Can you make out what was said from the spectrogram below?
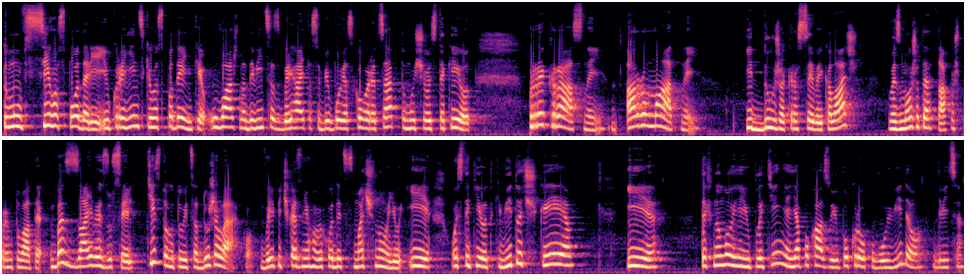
Тому всі господарі і українські господиньки уважно дивіться, зберігайте собі обов'язково рецепт, тому що ось такий от прекрасний, ароматний і дуже красивий калач ви зможете також приготувати без зайвих зусиль. Тісто готується дуже легко, випічка з нього виходить смачною. І ось такі от квіточки і технологію плетіння я показую покроково у відео. Дивіться.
